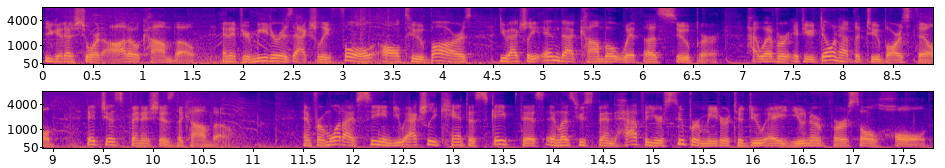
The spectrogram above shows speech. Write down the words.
you get a short auto combo. And if your meter is actually full, all two bars, you actually end that combo with a super. However, if you don't have the two bars filled, it just finishes the combo and from what I've seen, you actually can't escape this unless you spend half of your super meter to do a universal hold.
